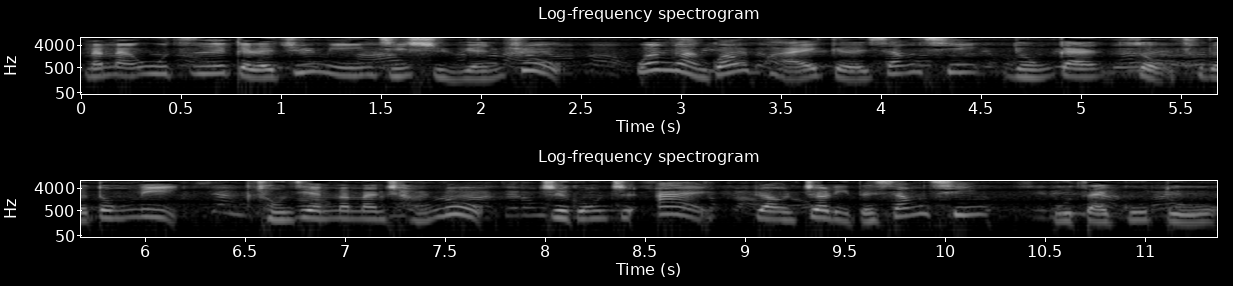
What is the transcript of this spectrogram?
满满物资给了居民及时援助，温暖关怀给了乡亲勇敢走出的动力。重建漫漫长路，志工之爱让这里的乡亲不再孤独。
